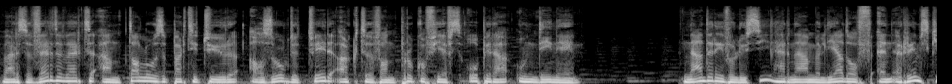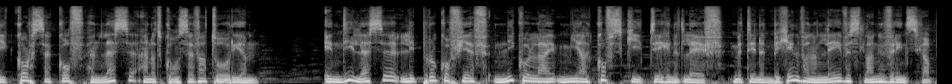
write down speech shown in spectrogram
waar ze verder werkte aan talloze partituren als ook de tweede acte van Prokofjevs opera Undine. Na de revolutie hernamen Lyadov en Rimsky-Korsakov hun lessen aan het conservatorium. In die lessen liep Prokofjev Nikolai Mialkovsky tegen het lijf, meteen het begin van een levenslange vriendschap.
